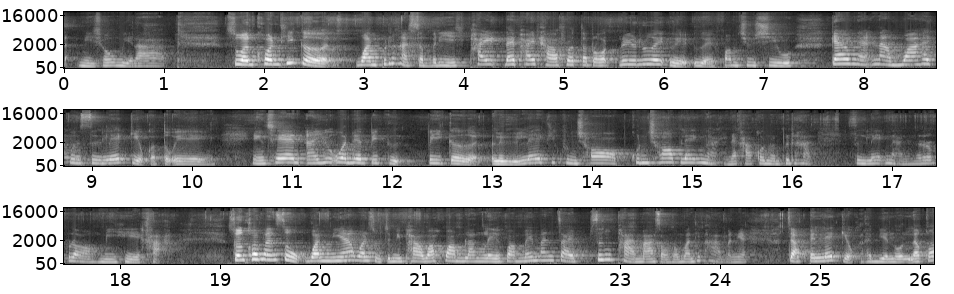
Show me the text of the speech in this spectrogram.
จะมีโชคมีลาบ ส่วนคนที่เกิดวันพฤหัสบดีไพ่ได้ไพ่เท้าทรตรสเรื่อยๆ เอื่อยๆ ความชิวๆ แก้วแนะนำว่าให้คุณซื้อเลขเกี่ยวกับตัวเอง อย่างเช่น อายุวันเดือนปีเกิดปีเกิดหรือเลขที่คุณชอบ คุณชอบเลขไหนนะคะ คนวันพฤหัสซื้อเลขนั้นรับรองมีเฮค่ะ ส่วนคนวันศุกร์วันนี้วันศุกร์จะมีภาวะความลังเลความไม่มั่นใจ ซึ่งผ่านมา2อสวันที่ผ่านมาเนี่ยจะเป็นเลขเกี่ยวกับทะเบียนรถแล้วก็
